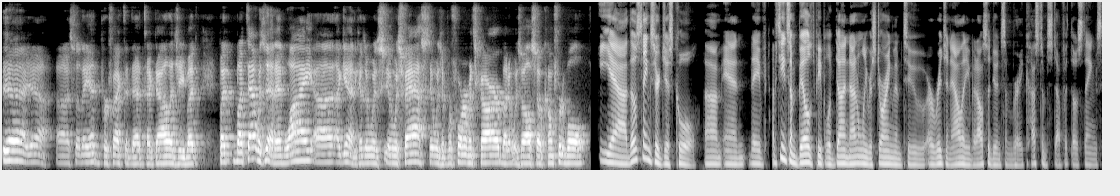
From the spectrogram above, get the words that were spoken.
Yeah, yeah. Uh, so they had perfected that technology, but but but that was it. And why? Uh, again, because it was it was fast. It was a performance car, but it was also comfortable. Yeah, those things are just cool. Um, and they've I've seen some builds people have done, not only restoring them to originality, but also doing some very custom stuff with those things.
